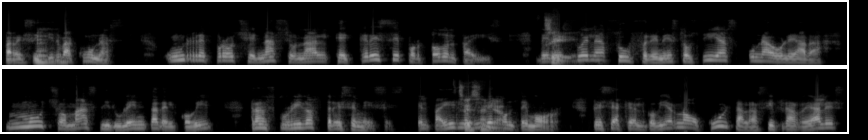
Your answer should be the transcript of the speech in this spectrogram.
para exigir vacunas. Un reproche nacional que crece por todo el país. Venezuela sufre en estos días una oleada mucho más virulenta del COVID transcurridos 13 meses. El país lo vive con temor, pese a que el gobierno oculta las cifras reales,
